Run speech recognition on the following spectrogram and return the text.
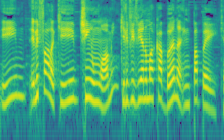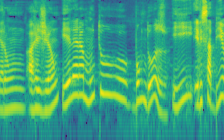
E ele fala que tinha um homem que ele vivia numa cabana em Pabei, que era um, a região, e ele era muito bondoso. E ele sabia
